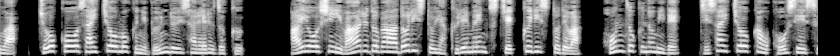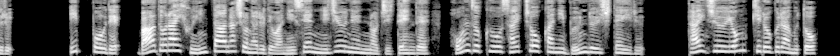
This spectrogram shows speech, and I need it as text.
は、超高最長目に分類される属。IOC ワールドバードリストやクレメンツチェックリストでは、本属のみで、自最長化を構成する。一方で、バードライフインターナショナルでは2020年の時点で、本属を最長化に分類している。体重 4kg と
